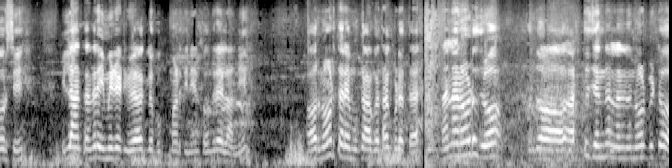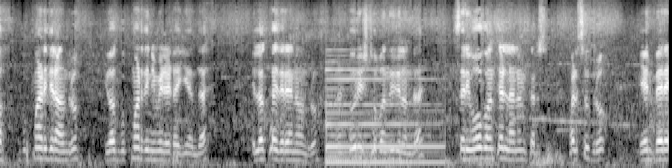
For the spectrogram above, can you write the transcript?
ತೋರಿಸಿ. ಇಲ್ಲ ಅಂತಂದರೆ ಇಮಿಡಿಯೇಟ್ ಇವಾಗಲೇ ಬುಕ್ ಮಾಡ್ತೀನಿ, ಏನು ತೊಂದರೆ ಇಲ್ಲ ನೀ ಅವ್ರು ನೋಡ್ತಾರೆ ಮುಖ, ಗೊತ್ತಾಗ್ಬಿಡತ್ತೆ. ನನ್ನ ನೋಡಿದ್ರು ಒಂದು ಹತ್ತು ಜನದಲ್ಲಿ ನನ್ನ ನೋಡಿಬಿಟ್ಟು ಬುಕ್ ಮಾಡಿದ್ದೀರಾ ಅಂದರು. ಇವಾಗ ಬುಕ್ ಮಾಡ್ತೀನಿ ಇಮಿಡಿಯೇಟ್ ಆಗಿ ಅಂದೆ. ಎಲ್ಲಿ ಹೋಗ್ತಾ ಇದ್ದೀರೇನೋ ಅಂದರು. ಟೂರಿಸ್ಟು ಬಂದಿದ್ದೀನಿ ಅಂದೆ. ಸರಿ, ಹೋಗು ಅಂತೇಳಿ ನನ್ನನ್ನು ಕರ್ಸು, ಕಳಿಸಿದ್ರು. ಏನು ಬೇರೆ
